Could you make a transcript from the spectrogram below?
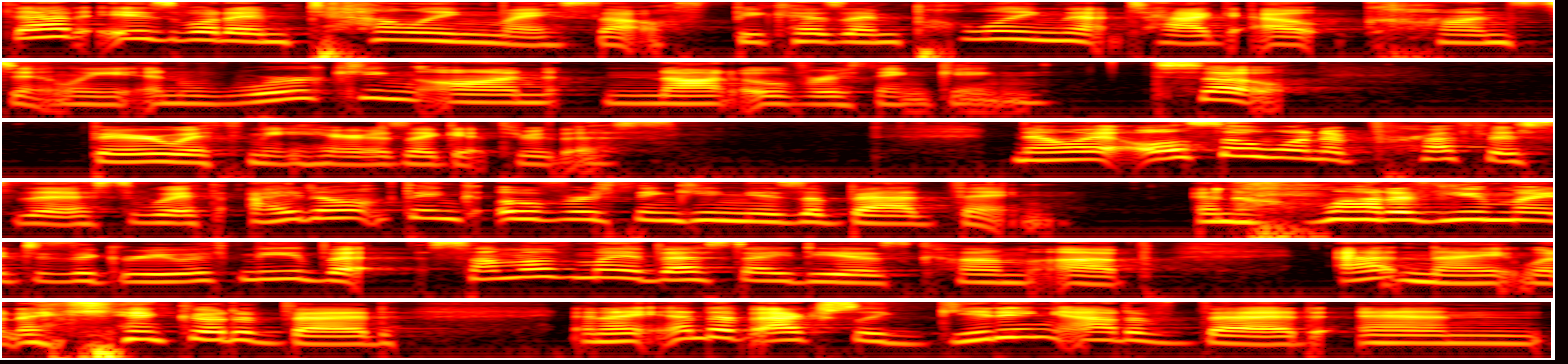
That is what I'm telling myself because I'm pulling that tag out constantly and working on not overthinking. So bear with me here as I get through this. Now, I also want to preface this with I don't think overthinking is a bad thing. And a lot of you might disagree with me, but some of my best ideas come up at night when I can't go to bed. And I end up actually getting out of bed and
